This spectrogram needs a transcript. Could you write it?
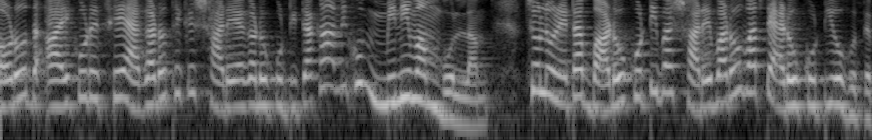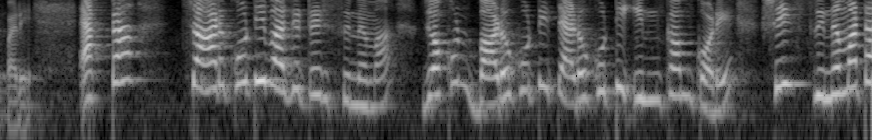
দরদ আয় করেছে এগারো থেকে সাড়ে এগারো কোটি টাকা, আমি খুব মিনিমাম বললাম। চলুন, এটা বারো কোটি বা সাড়ে বারো বা তেরো কোটিও হতে পারে। একটা চার কোটি বাজেটের সিনেমা যখন বারো কোটি, তেরো কোটি ইনকাম করে, সেই সিনেমাটা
